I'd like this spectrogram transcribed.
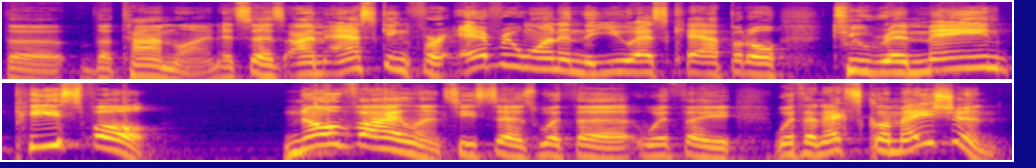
the, the timeline. It says, "I'm asking for everyone in the U.S. Capitol to remain peaceful." No violence, he says with a with a with an exclamation.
